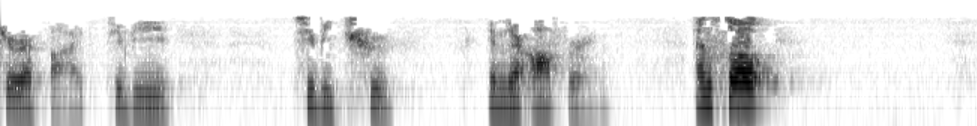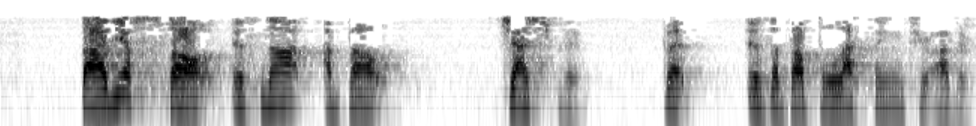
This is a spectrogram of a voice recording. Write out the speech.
purified, to be, to be true in their offering. And so, the idea of salt is not about judgment, but is about blessing to others.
